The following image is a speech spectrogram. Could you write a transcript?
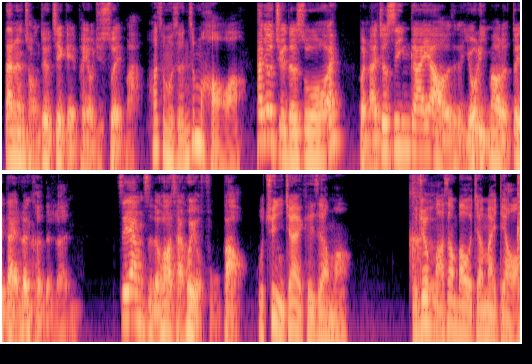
单人床就借给朋友去睡嘛。他怎么人这么好啊？他就觉得说，哎，本来就是应该要这个有礼貌的对待任何的人，这样子的话才会有福报。我去你家也可以这样吗？我就马上把我家卖掉啊！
